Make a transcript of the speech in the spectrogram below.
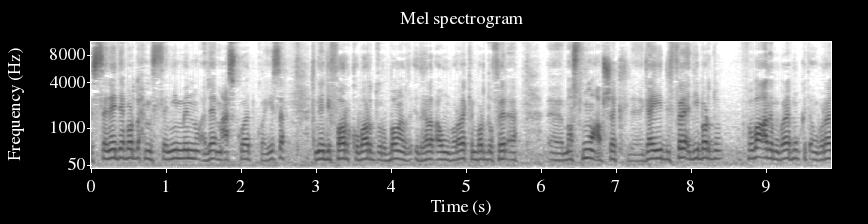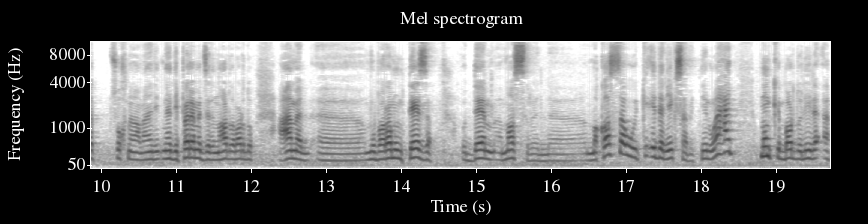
السنة دي برضه إحنا مستنيين منه اداء معاه squad كويسه. نادي فاركو برضه ربما اتغلب اول مباراه لكن برضه فرقه مصنوعه بشكل جيد. الفرق دي برضه في بعض المباريات ممكن تبقى مباريات سخنة مع نادي بيراميدز اللي النهارده برضه عمل مباراة ممتازة قدام مصر المقاصة وقدر يكسب 2-1 ممكن برضه ليه لأ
